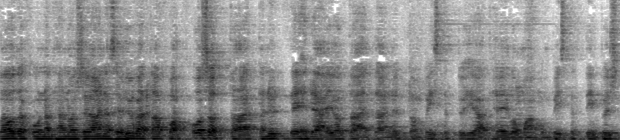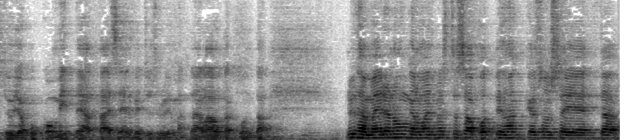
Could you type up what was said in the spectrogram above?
Lautakunnathan on se aina se hyvä tapa osoittaa, että nyt tehdään jotain tai nyt on pistetty hiat heilumaan, kun pistettiin pystyyn joku komitea tai selvitysryhmä tai lautakunta. Nythän meidän ongelma esimerkiksi tässä Apotti-hankkeessa on se, että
